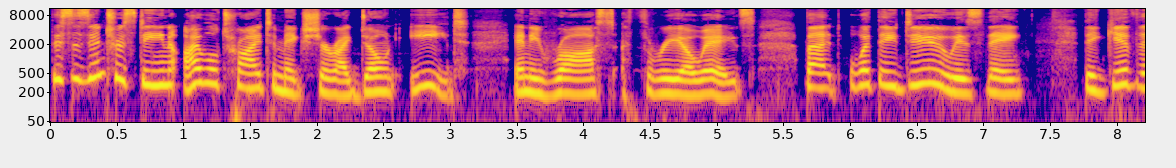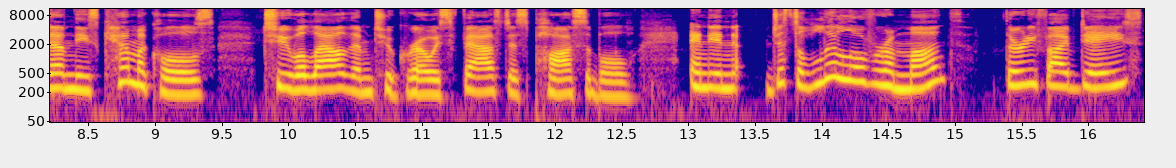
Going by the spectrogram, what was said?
this is interesting. I will try to make sure I don't eat any Ross 308s. But what they do is they they give them these chemicals to allow them to grow as fast as possible, and in just a little over a month, 35 days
